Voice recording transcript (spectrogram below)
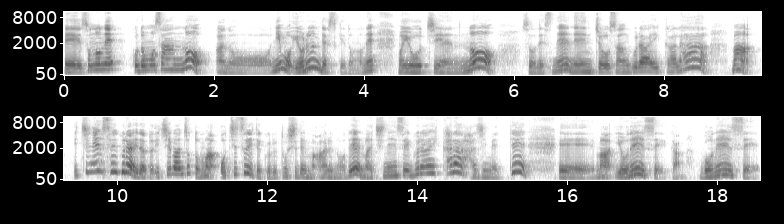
えー、そのね子どもさんのあのにもよるんですけどもね、まあ、幼稚園のそうですね年長さんぐらいからまあ1年生ぐらいだと一番ちょっとまあ落ち着いてくる年でもあるので、まあ、1年生ぐらいから始めて、えー、まあ4年生か5年生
